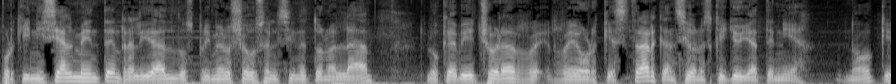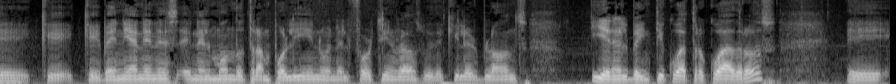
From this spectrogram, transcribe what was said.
porque inicialmente en realidad los primeros shows en el cine Tonalá lo que había hecho era re- reorquestrar canciones que yo ya tenía, ¿no? Que, que, que venían en, es- en el Mundo Trampolín o en el 14 Rounds with the Killer Blondes y en el 24 cuadros. eh,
